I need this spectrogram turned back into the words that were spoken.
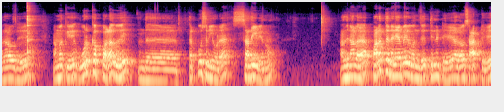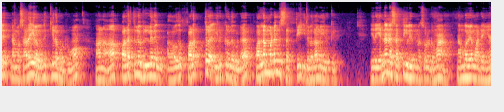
அதாவது நமக்கு ஒரு கப் அளவு இந்த தர்பூசணியோட சதை வேணும். அதனால பழத்தை நிறைய பேர் வந்து தின்னுட்டு அதாவது சாப்பிட்டு நம்ம சதைகளை வந்து கீழே போட்டுருவோம். ஆனால் பழத்தில் வில்லதை அதாவது பழத்தில் இருக்கிறத விட பல மடங்கு சக்தி இதில் தாங்க இருக்குது இதில் என்னென்ன சக்திகள் இருக்குன்னு நான் சொல்லட்டுமா? நம்பவே மாட்டேங்க.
